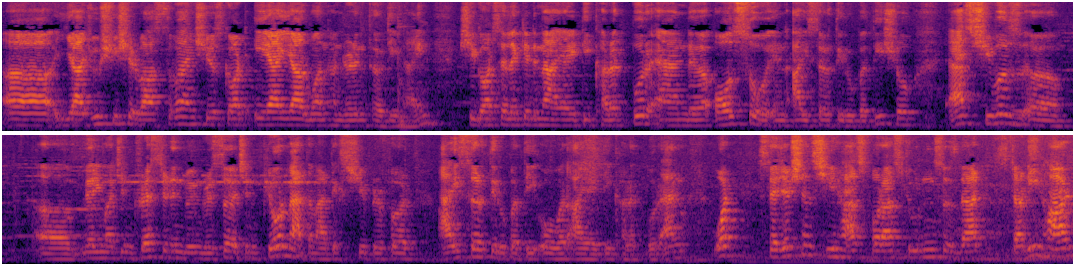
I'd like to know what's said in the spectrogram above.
uh, Yajushi Shrivastava, and she has got AIR 139. She got selected in IIT Kharagpur and uh, also in IISER Tirupati. So as she was uh, uh, very much interested in doing research in pure mathematics, she preferred IISER Tirupati over IIT Kharagpur. And what suggestions she has for our students is that study hard,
